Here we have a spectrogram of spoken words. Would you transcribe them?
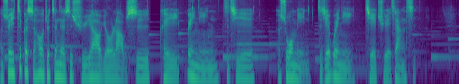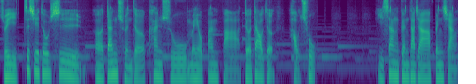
呃，所以这个时候就真的是需要有老师可以为您直接说明，直接为你解决这样子。所以这些都是呃单纯的看书没有办法得到的好处。以上跟大家分享，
